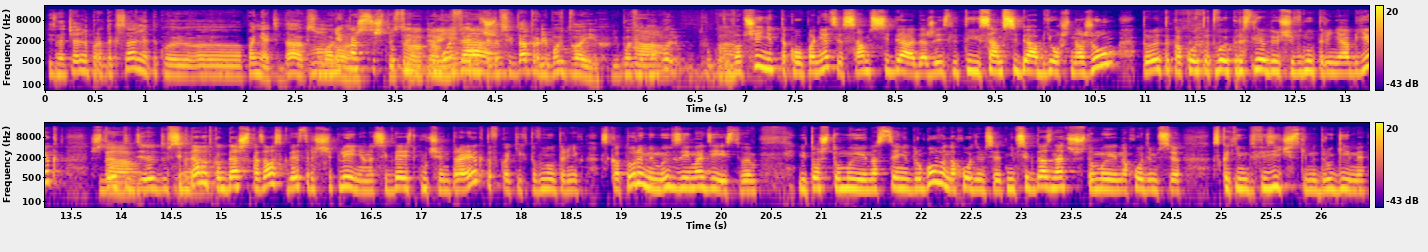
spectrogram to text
изначально парадоксальное такое э, понятие, да, оксюморон. Ну, мне кажется, что То есть, да, любовь да, это всегда про любовь двоих, любовь да, одного другого. Да. Вообще нет такого понятия сам себя. Даже если ты сам себя бьешь ножом, то это какой-то твой преследующий внутренний объект. Что да. это всегда, да. вот как Даша сказала, всегда есть расщепление. У нас всегда есть куча интроектов каких-то внутренних, с которыми мы взаимодействуем. И то, что мы на сцене другого находимся, это не всегда значит, что мы находимся с какими-то физическими другими.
